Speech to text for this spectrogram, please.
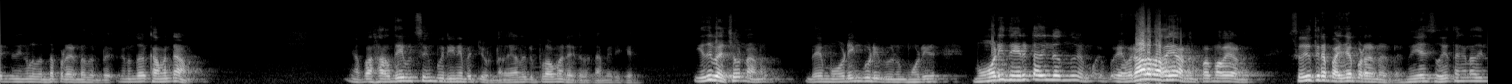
ഇത് നിങ്ങൾ ബന്ധപ്പെടേണ്ടതുണ്ട്. ഇങ്ങനെ എന്തോ കമന്റാണ് അപ്പോൾ ഹർദീപ് സിംഗ് പുരിനെ പറ്റിയുണ്ട്. അയാൾ ഡിപ്ലോമറ്റ് ആയിരുന്നല്ലോ അമേരിക്കയിൽ. ഇത് വെച്ചുകൊണ്ടാണ് ഇതേ മോഡിയും കൂടി വീണു. മോഡി മോഡി നേരിട്ട് അതിലൊന്നും ഒരാൾ പറയാണ് ഇപ്പം പറയാണ് ശ്രീത്തിനെ പരിചയപ്പെടേണ്ടതുണ്ട്. നീ ശ്രീത്ത് അങ്ങനെ അതിൽ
